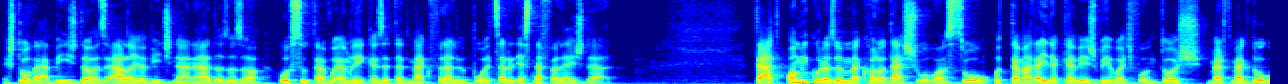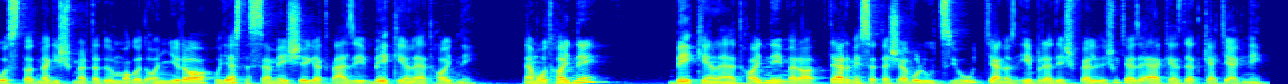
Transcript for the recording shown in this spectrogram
és továbbítsd az állaja vidzsnánád, azaz a hosszú távú emlékezeted megfelelő polcára, hogy ezt ne felejtsd el. Tehát amikor az önmeghaladásról van szó, ott te már egyre kevésbé vagy fontos, mert megdolgoztad, megismerted önmagad annyira, hogy ezt a személyiséget kvázi békén lehet hagyni. Nem ott hagyni, békén lehet hagyni, mert a természetes evolúció útján, az ébredés felülés útján ez elkezdett ketyegni.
